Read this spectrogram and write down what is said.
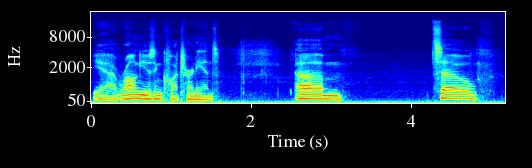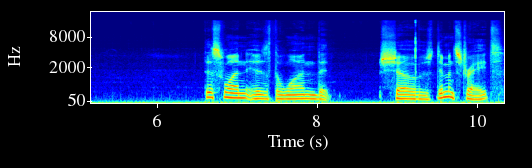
Yeah, wrong using quaternions. Um, so this one is the one that shows demonstrates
